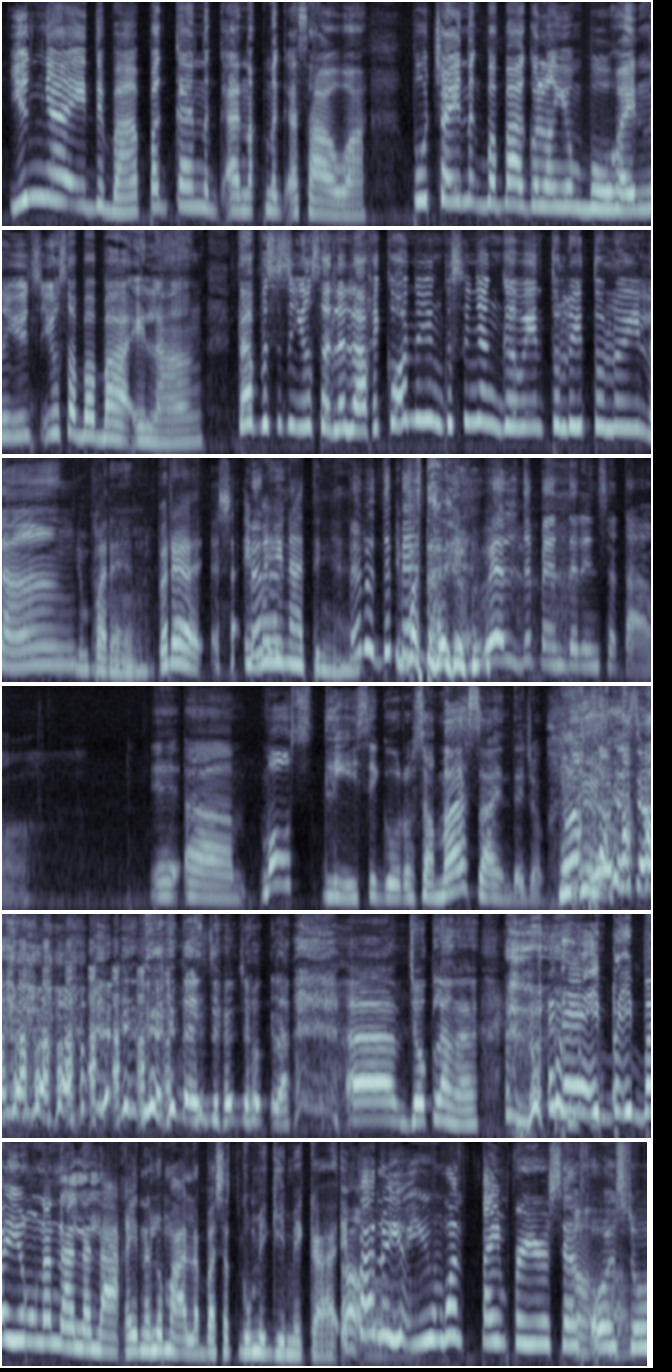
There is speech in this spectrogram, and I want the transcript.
Yun nga eh, di ba? Pagka nag-anak, nag-asawa, putya, eh, nagbabago lang yung buhay, yung, yung sa babae lang. Tapos yung sa lalaki, kung ano yung gusto niyang gawin, tuloy-tuloy lang. Yung pa rin. Pero sa, ibahin natin yan. Pero Iba depende. tayo. well, depende rin sa tao. Eh, um, mostly siguro sa masa, hindi joke. hindi, hindi, joke, joke lang. Um, joke lang ah. Hindi, iba-iba yung nanalalaki na lumalabas at gumigimik ka. Eh, paano you, you want time for yourself Oo, also?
